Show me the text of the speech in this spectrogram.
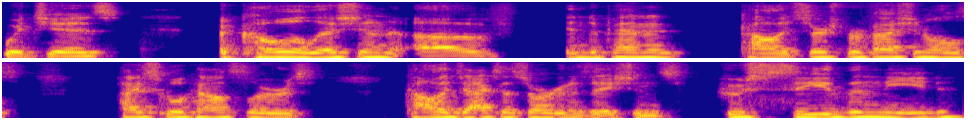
which is a coalition of independent college search professionals, high school counselors, college access organizations who see the need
